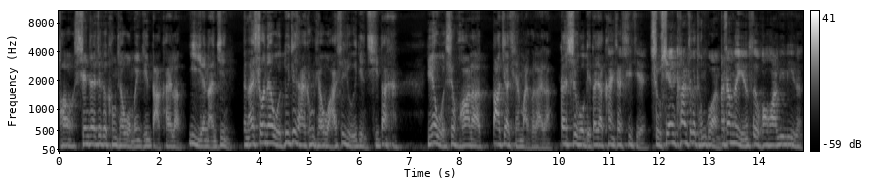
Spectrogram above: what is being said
好，现在这个空调我们已经打开了，一言难尽。本来说呢，我对这台空调我还是有一点期待，因为我是花了大价钱买回来的。但是我给大家看一下细节，首先看这个铜管，它上面的颜色花花绿绿的，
